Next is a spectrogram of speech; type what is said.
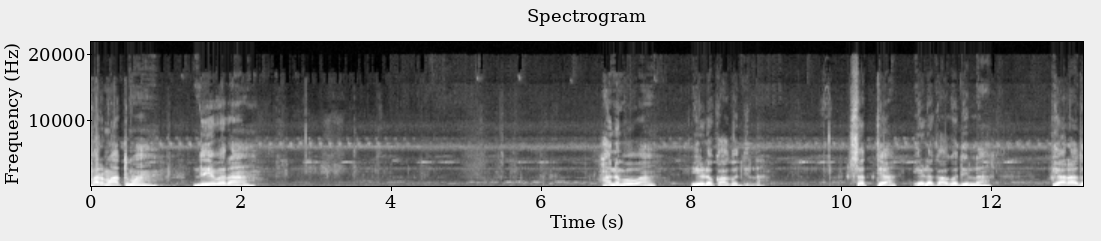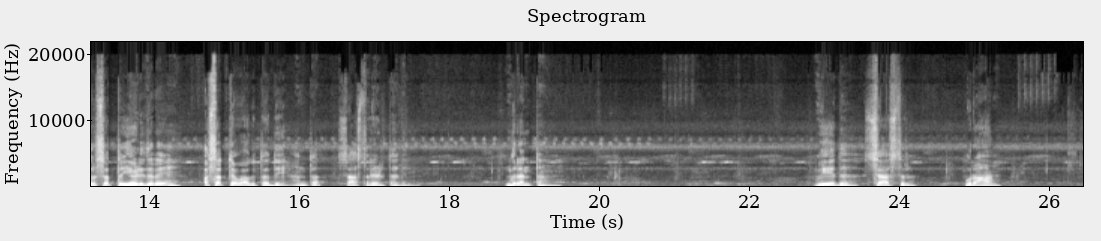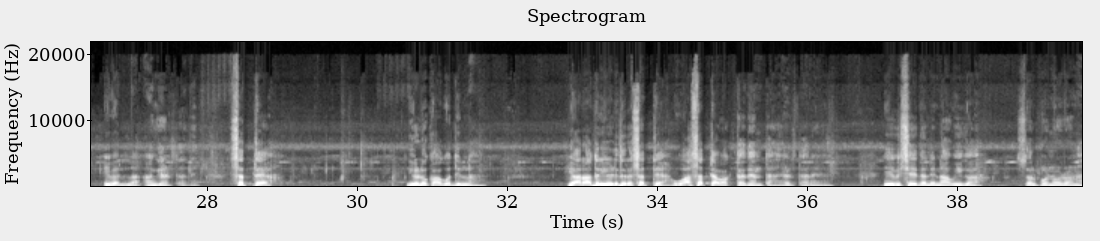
ಪರಮಾತ್ಮ, ದೇವರ ಅನುಭವ ಹೇಳೋಕ್ಕಾಗೋದಿಲ್ಲ. ಸತ್ಯ ಹೇಳೋಕ್ಕಾಗೋದಿಲ್ಲ. ಯಾರಾದರೂ ಸತ್ಯ ಹೇಳಿದರೆ ಅಸತ್ಯವಾಗುತ್ತದೆ ಅಂತ ಶಾಸ್ತ್ರ ಹೇಳ್ತದೆ. ಗ್ರಂಥ, ವೇದ, ಶಾಸ್ತ್ರ, ಪುರಾಣ ಇವೆಲ್ಲ ಹಂಗೆ ಹೇಳ್ತದೆ. ಸತ್ಯ ಹೇಳೋಕ್ಕಾಗೋದಿಲ್ಲ ಯಾರಾದರೂ ಹೇಳಿದರೆ ಸತ್ಯ, ಓ ಅಸತ್ಯವಾಗ್ತದೆ ಅಂತ ಹೇಳ್ತಾರೆ. ಈ ವಿಷಯದಲ್ಲಿ ನಾವೀಗ ಸ್ವಲ್ಪ ನೋಡೋಣ.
